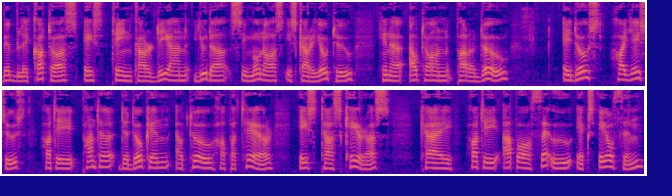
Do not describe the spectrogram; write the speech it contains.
beblekotos es ten cardian Juda Simonos Iscariotu hina auton parado, edos ha Iesus hate panta dedoken auto hapater es tas keras, cae hate apo theu ex eothen,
